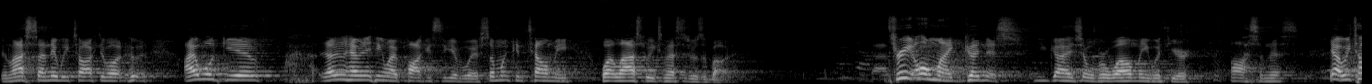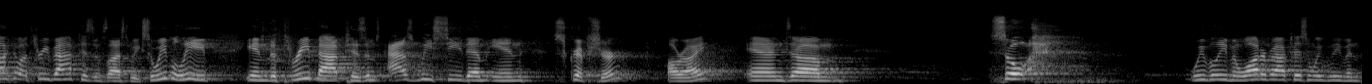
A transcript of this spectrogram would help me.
And last Sunday we talked about who I will give I don't have anything in my pockets to give away. If someone can tell me what last week's message was about. Three, oh my goodness. You guys overwhelm me with your awesomeness. Yeah, we talked about three baptisms last week. So we believe in the three baptisms as we see them in Scripture, all right? And um, so we believe in water baptism, we believe in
